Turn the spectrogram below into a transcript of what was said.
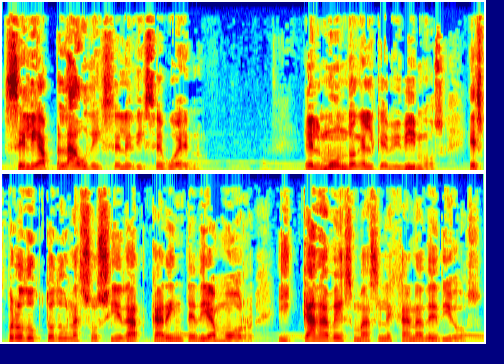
se le aplaude y se le dice bueno. El mundo en el que vivimos es producto de una sociedad carente de amor y cada vez más lejana de Dios,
